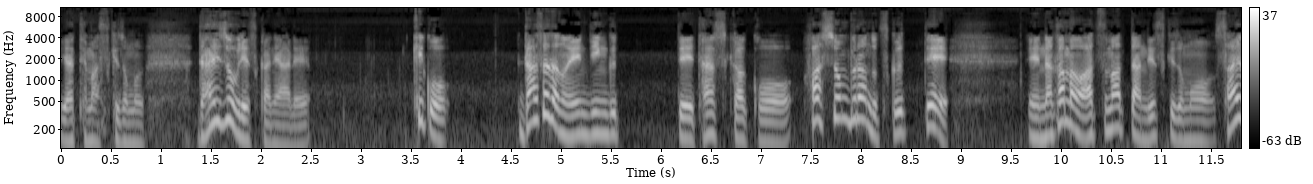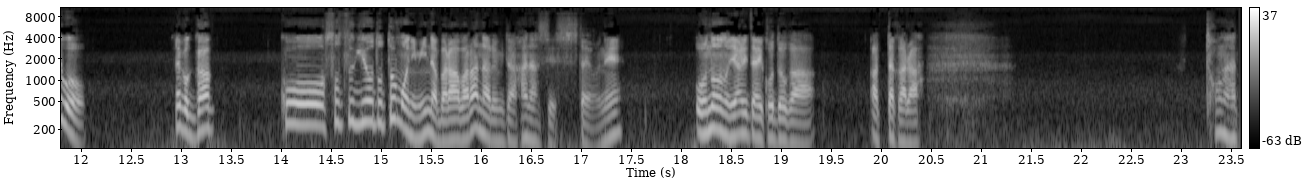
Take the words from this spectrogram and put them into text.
やってますけども、大丈夫ですかね、あれ。結構、ダサダのエンディングって確かこう、ファッションブランド作って、えー仲間は集まったんですけども、最後、やっぱ学校卒業とともにみんなバラバラになるみたいな話でしたよね。おのおのやりたいことがあったから。となっ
